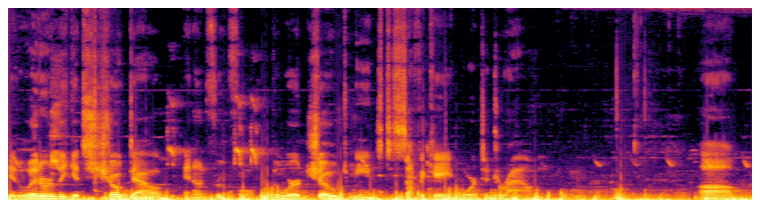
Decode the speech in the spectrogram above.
it literally gets choked out and unfruitful. The word choked means to suffocate or to drown. Um,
